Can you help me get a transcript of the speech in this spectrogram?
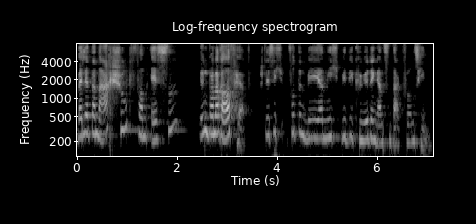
weil ja der Nachschub vom Essen irgendwann auch aufhört. Schließlich futtern wir ja nicht wie die Kühe den ganzen Tag vor uns hin.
